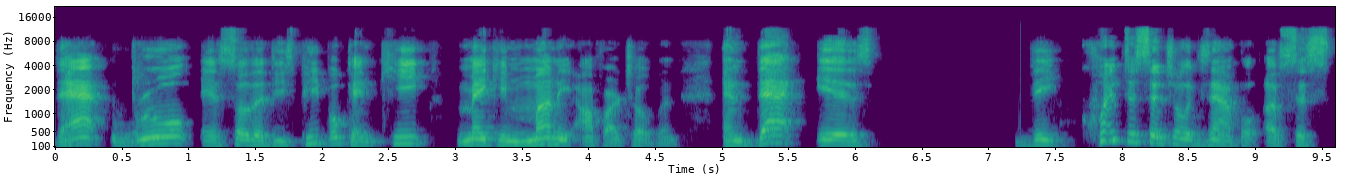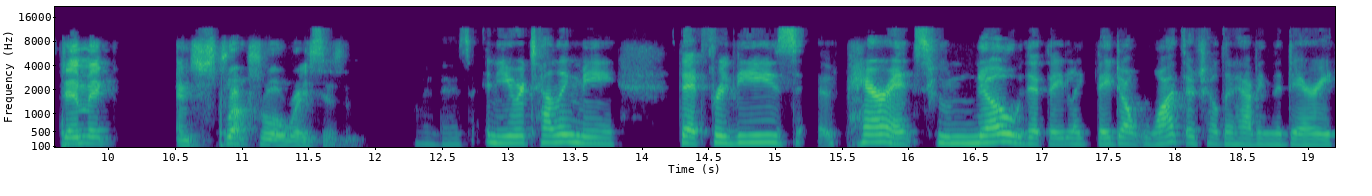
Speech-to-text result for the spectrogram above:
that rule is so that these people can keep making money off our children. And that is the quintessential example of systemic and structural racism. And you were telling me that for these parents who know that they like they don't want their children having the dairy,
